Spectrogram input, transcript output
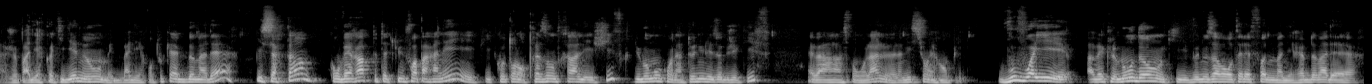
Je ne veux pas dire quotidiennement, mais de manière en tout cas hebdomadaire. Puis certains qu'on verra peut-être qu'une fois par année. Et puis quand on leur présentera les chiffres, du moment qu'on a tenu les objectifs, eh ben, à ce moment-là, la mission est remplie. vous voyez avec le mandant qui veut nous avoir au téléphone de manière hebdomadaire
